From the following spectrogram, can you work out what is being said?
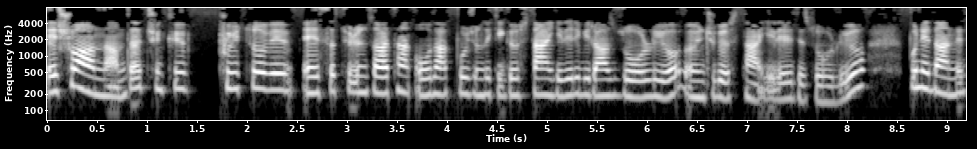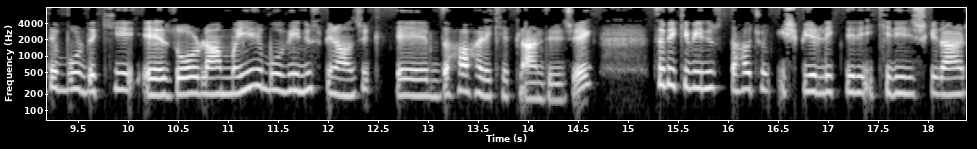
E, şu anlamda çünkü Plüto ve e, Satürn zaten Oğlak Burcu'ndaki göstergeleri biraz zorluyor. Öncü göstergeleri de zorluyor. Bu nedenle de buradaki e, zorlanmayı bu Venüs birazcık e, daha hareketlendirecek. Tabii ki Venüs daha çok işbirlikleri, ikili ilişkiler,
